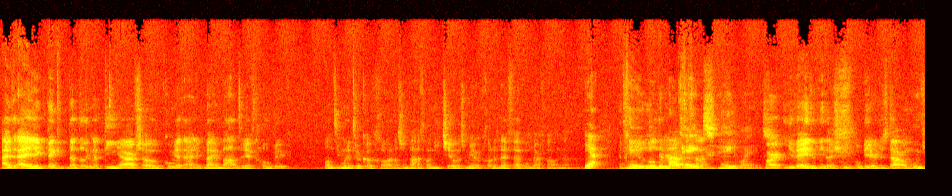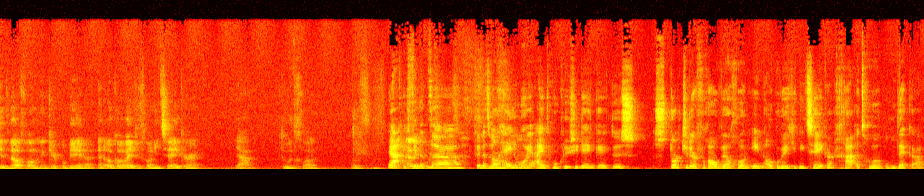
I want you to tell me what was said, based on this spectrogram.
uiteindelijk denk ik dat, dat ik na tien jaar of zo, kom je uiteindelijk bij een baan terecht, hoop ik. Want je moet natuurlijk ook gewoon, als een baan gewoon niet chill is, je ook gewoon het lef hebben om daar gewoon eh, Ja, helemaal eens. Helemaal eens. Maar je weet het niet als je het niet probeert, dus daarom moet je het wel gewoon een keer proberen. En ook al weet je het gewoon niet zeker, ja, doe het gewoon. Ja, ik vind, het eh, ik vind het wel een hele mooie eindconclusie, denk ik. Dus stort je er vooral wel gewoon in. Ook al weet je het niet zeker, ga het gewoon ontdekken.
